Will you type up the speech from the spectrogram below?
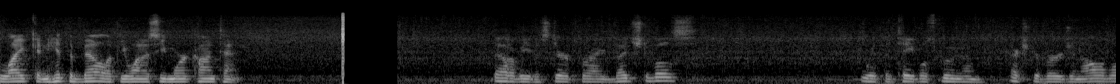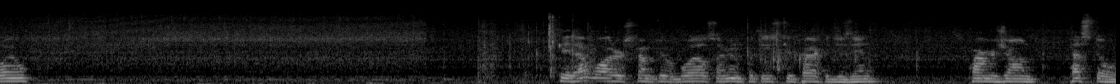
like, and hit the bell if you want to see more content. That'll be the stir-fried vegetables with a tablespoon of extra virgin olive oil. Okay, that water's come to a boil, so I'm going to put these two packages in. Parmesan pesto.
